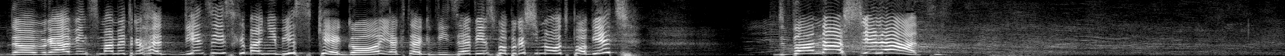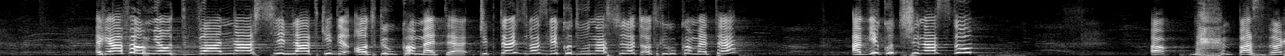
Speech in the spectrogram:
Dobra, więc mamy trochę więcej jest chyba niebieskiego, jak tak widzę, więc poprosimy o odpowiedź. 12 lat! Rafał miał 12 lat, kiedy odkrył kometę. Czy ktoś z was w wieku 12 lat odkrył kometę? A w wieku 13? O, pastor.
